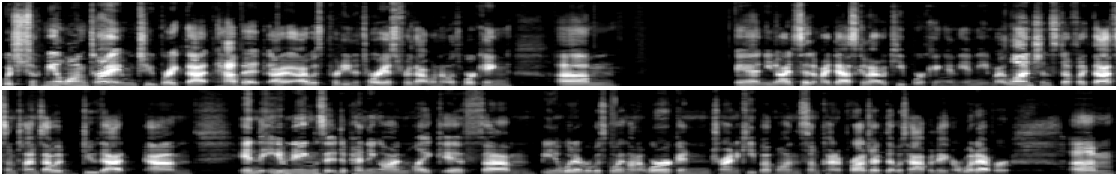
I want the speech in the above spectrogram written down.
which took me a long time to break that habit. I, I was pretty notorious for that when I was working. Um, and, you know, I'd sit at my desk and I would keep working and, and eat my lunch and stuff like that. Sometimes I would do that um, in the evenings, depending on like if, um, you know, whatever was going on at work and trying to keep up on some kind of project that was happening or whatever. Um,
